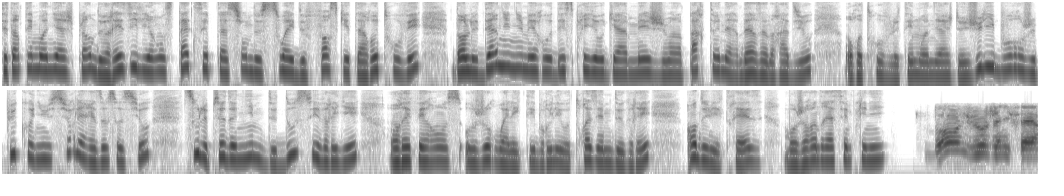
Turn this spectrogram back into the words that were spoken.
C'est un témoignage plein de résilience, d'acceptation de soi et de force qui est à retrouver dans le dernier numéro d'Esprit Yoga mai-juin, partenaire d'Airzen Radio. On retrouve le témoignage de Julie Bourges, plus connue sur les réseaux sociaux sous le pseudonyme de 12 février, en référence au jour où elle a été brûlée au troisième degré en 2013. Bonjour Andrea Semprini. Bonjour Jennifer.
